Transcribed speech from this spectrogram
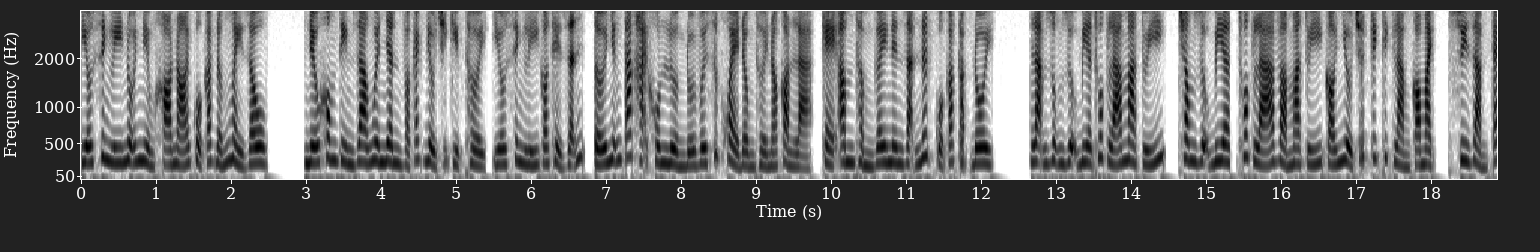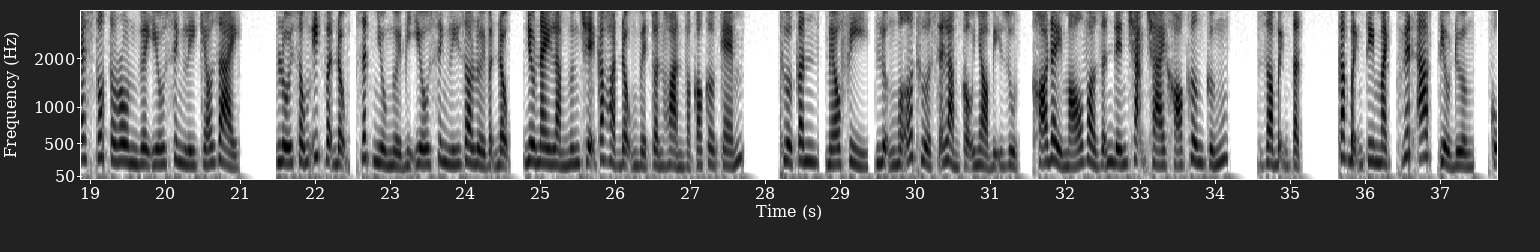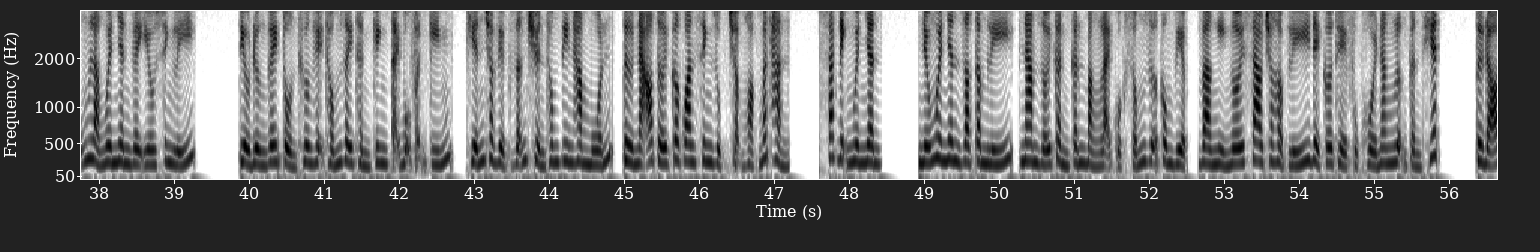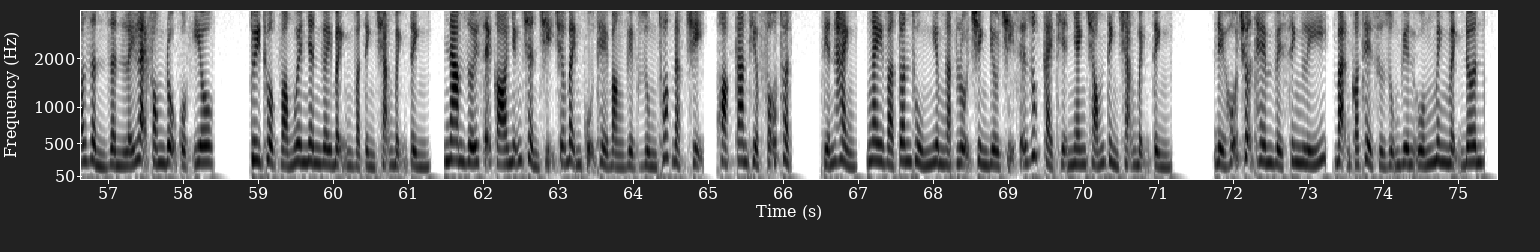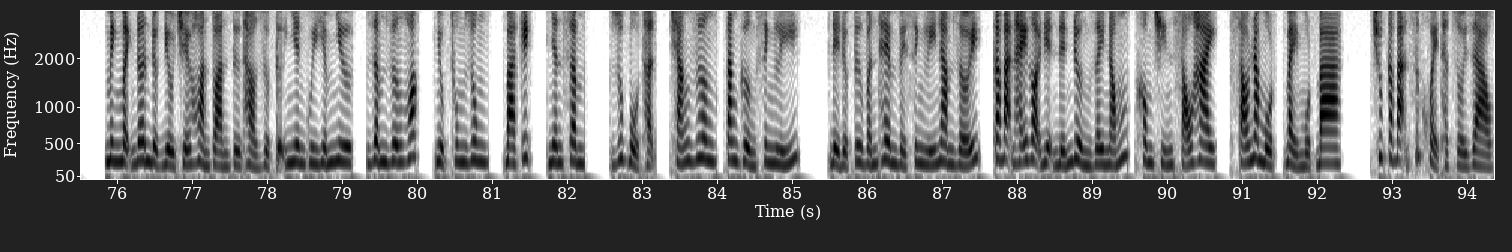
Yếu sinh lý nỗi niềm khó nói của các đấng mày râu. Nếu không tìm ra nguyên nhân và cách điều trị kịp thời, yếu sinh lý có thể dẫn tới những tác hại khôn lường đối với sức khỏe đồng thời nó còn là kẻ âm thầm gây nên dạn nứt của các cặp đôi. Lạm dụng rượu bia thuốc lá ma túy, trong rượu bia, thuốc lá và ma túy có nhiều chất kích thích làm co mạch, suy giảm testosterone gây yếu sinh lý kéo dài. Lối sống ít vận động, rất nhiều người bị yếu sinh lý do lười vận động, điều này làm ngưng trệ các hoạt động về tuần hoàn và có cơ kém. Thừa cân, béo phì, lượng mỡ thừa sẽ làm cậu nhỏ bị rụt, khó đẩy máu vào dẫn đến trạng trái khó cương cứng. Do bệnh tật, các bệnh tim mạch, huyết áp, tiểu đường cũng là nguyên nhân gây yếu sinh lý. Tiểu đường gây tổn thương hệ thống dây thần kinh tại bộ phận kín, khiến cho việc dẫn truyền thông tin ham muốn từ não tới cơ quan sinh dục chậm hoặc mất hẳn. Xác định nguyên nhân. Nếu nguyên nhân do tâm lý, nam giới cần cân bằng lại cuộc sống giữa công việc và nghỉ ngơi sao cho hợp lý để cơ thể phục hồi năng lượng cần thiết. Từ đó dần dần lấy lại phong độ cuộc yêu. Tùy thuộc vào nguyên nhân gây bệnh và tình trạng bệnh tình, nam giới sẽ có những trần trị chữa bệnh cụ thể bằng việc dùng thuốc đặc trị hoặc can thiệp phẫu thuật tiến hành, ngay và tuân thủ nghiêm ngặt lộ trình điều trị sẽ giúp cải thiện nhanh chóng tình trạng bệnh tình. Để hỗ trợ thêm về sinh lý, bạn có thể sử dụng viên uống minh mệnh đơn. Minh mệnh đơn được điều chế hoàn toàn từ thảo dược tự nhiên quý hiếm như dâm dương hoắc, nhục thung dung, ba kích, nhân sâm, giúp bổ thận, tráng dương, tăng cường sinh lý. Để được tư vấn thêm về sinh lý nam giới, các bạn hãy gọi điện đến đường dây nóng 0962 651 713. Chúc các bạn sức khỏe thật dồi dào.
